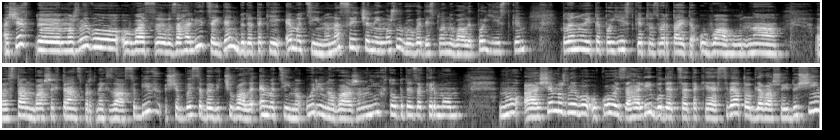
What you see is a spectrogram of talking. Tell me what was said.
А ще, е, можливо, у вас взагалі цей день буде такий емоційно насичений, можливо, ви десь планували поїздки. Плануєте поїздки, то звертайте увагу на стан ваших транспортних засобів, щоб ви себе відчували емоційно урівноважені, хто буде за кермом. Ну, а ще, можливо, у когось взагалі буде це таке свято для вашої душі,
